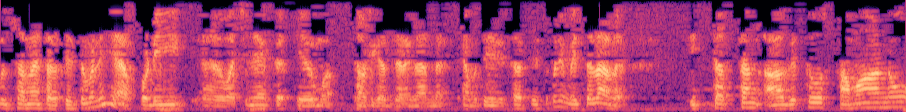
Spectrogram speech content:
මුත්සමයි සත්‍යස්තමනේ පොඩි වචනයක තේරුම තව ටිකක් දැනගන්න කැමති සත්‍යස්තමනේ මෙතන අර ඉත්තත්තං ආගතෝ සමානෝ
